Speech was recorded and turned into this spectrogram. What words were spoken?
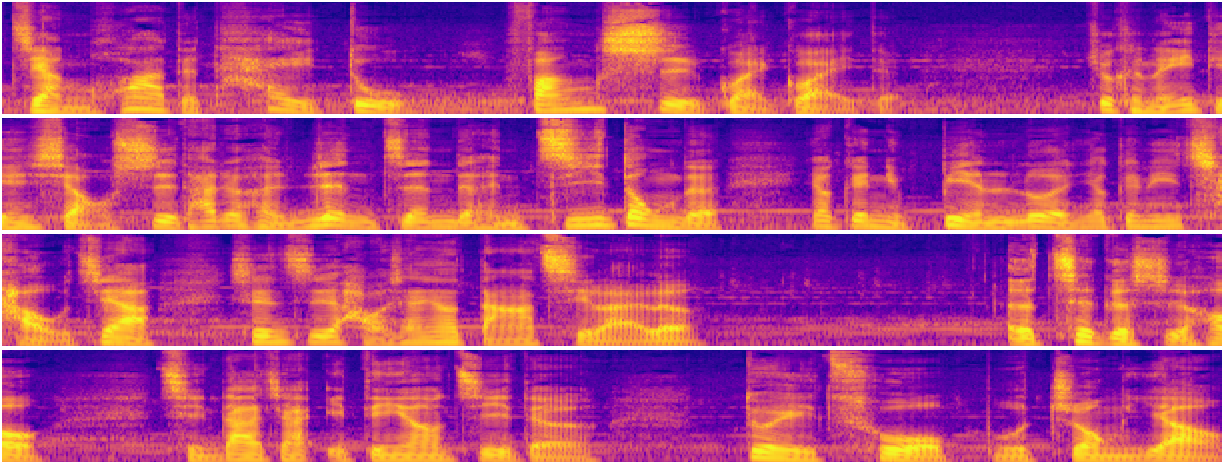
讲话的态度方式怪怪的。就可能一点小事，他就很认真的、很激动的要跟你辩论，要跟你吵架，甚至好像要打起来了。而这个时候，请大家一定要记得，对错不重要，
